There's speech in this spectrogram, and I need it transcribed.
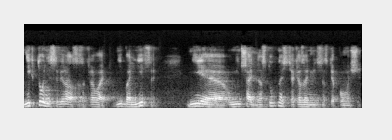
Никто не собирался закрывать ни больницы, ни уменьшать доступность оказания медицинской помощи.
